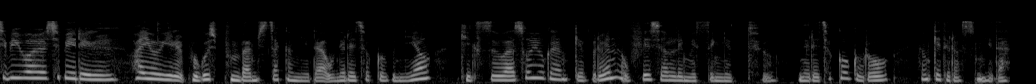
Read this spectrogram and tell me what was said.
12월 11일 화요일 보고 싶은 밤 시작합니다. 오늘의 첫 곡은요. 긱스와 소유가 함께 부른 Officially Missing You Too. 오늘의 첫 곡으로 함께 들었습니다.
